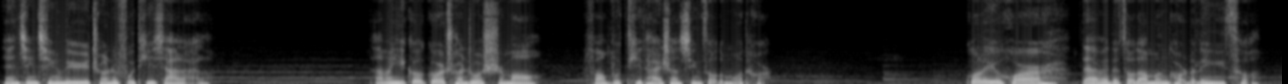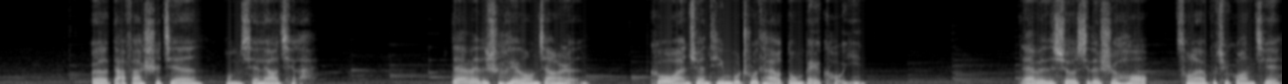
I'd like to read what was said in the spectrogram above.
年轻情侣乘着扶梯下来了。他们一个个穿着时髦，仿佛 T 台上行走的模特。过了一会儿，David 走到门口的另一侧，为了打发时间，我们闲聊起来。David 是黑龙江人，可我完全听不出他有东北口音。David 休息的时候从来不去逛街。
